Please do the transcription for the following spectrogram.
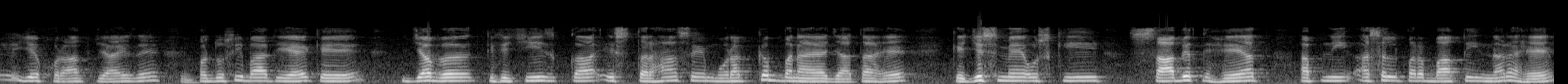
یہ خوراک جائز ہے۔ اور دوسری بات یہ ہے کہ جب کسی چیز کا اس طرح سے مرکب بنایا جاتا ہے کہ جس میں اس کی سابق حیت اپنی اصل پر باقی نہ رہے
